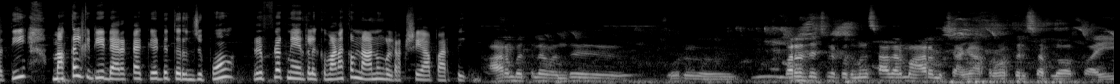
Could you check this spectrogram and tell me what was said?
பத்தி மக்கள்கிட்டயே டைரக்டா கேட்டு தெரிஞ்சுப்போம். ரிஃப்ளெக்ட் நேர்களுக்கு வணக்கம். நான் உங்கள் ரக்ஷயா பார்த்தி. ஆரம்பத்தில் வந்து ஒரு வரதட்சணை கொடுமைன்னு சாதாரணமாக ஆரம்பித்தாங்க அப்புறமா பெருசாக ப்ளோ அப் ஆகி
